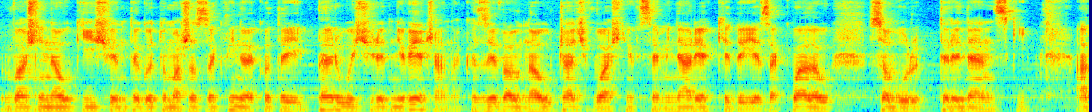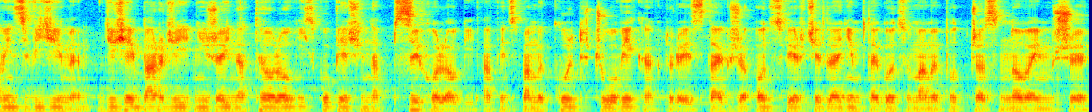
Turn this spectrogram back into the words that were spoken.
właśnie nauki świętego Tomasza z Akwinu jako tej perły średniowiecza nakazywał nauczać właśnie w seminariach, kiedy je zakładał Sobór Trydencki. A więc widzimy, dzisiaj bardziej niżej na teologii skupia się na psychologii, a więc mamy kult człowieka, który jest także odzwierciedleniem odzwierciedleniem tego, co mamy podczas Nowej Mszy.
